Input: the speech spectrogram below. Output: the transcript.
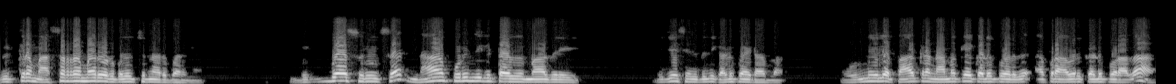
விக்ரம் அசர்ற மாதிரி ஒரு பதில் சொன்னாரு பாருங்க. பிக் பாஸ் நான் புரிஞ்சுக்கிட்டது மாதிரி விஜய் சேதுபதி கடுப்பாயிட்டாப்ல. உண்மையிலே பாக்குற நமக்கே கடுப்பு வருது அப்புறம் அவர் கடுப்பு வராதா?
